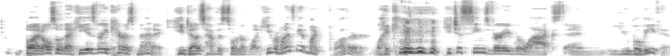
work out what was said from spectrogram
but also that he is very charismatic. He does have this sort of like he reminds me of my brother. Like he just seems very relaxed, and you believe him.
